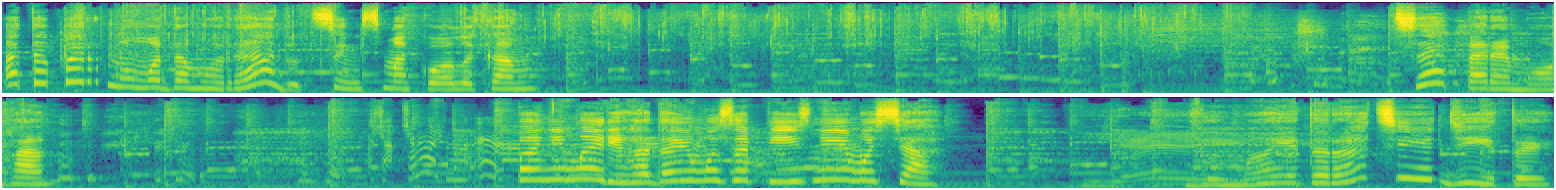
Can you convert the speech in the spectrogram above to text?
А тепер ну дамо раду цим смаколикам. Це перемога. Пані Мері, гадаю, ми запізнюємося. Ви маєте рацію, діти.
